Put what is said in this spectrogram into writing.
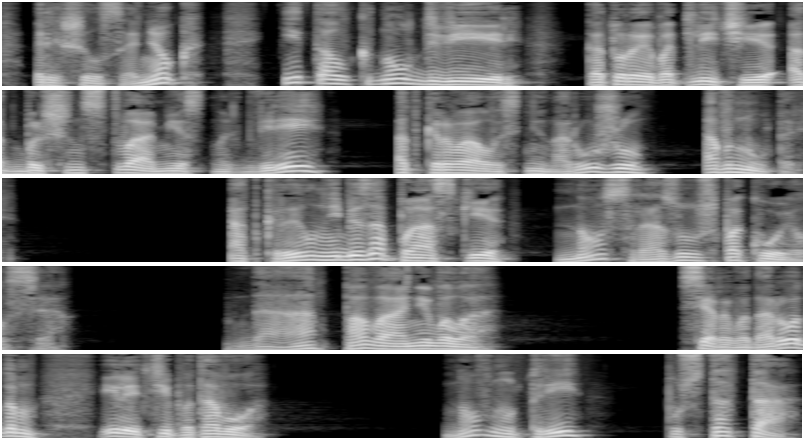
— решил Санек и толкнул дверь, которая, в отличие от большинства местных дверей, открывалась не наружу, а внутрь. Открыл не без опаски, но сразу успокоился. Да, пованивало. Сероводородом или типа того. Но внутри пустота.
